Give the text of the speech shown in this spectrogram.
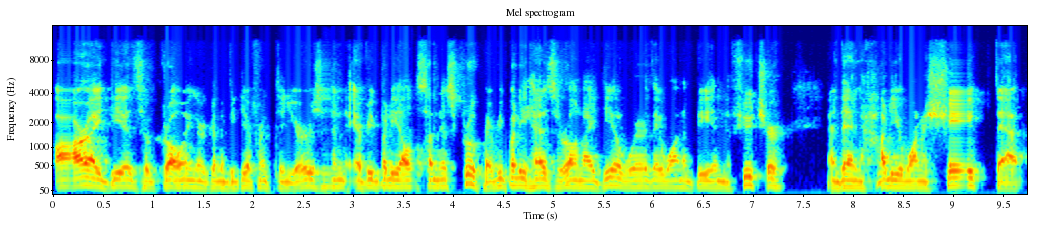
our ideas of growing are going to be different than yours and everybody else on this group. Everybody has their own idea where they want to be in the future. And then how do you want to shape that?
